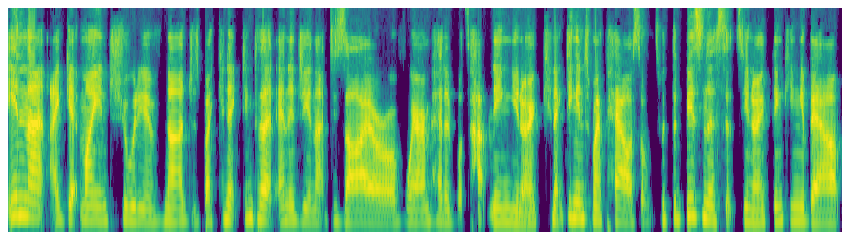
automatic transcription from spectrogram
in that, I get my intuitive nudges by connecting to that energy and that desire of where I'm headed, what's happening, you know, connecting into my power. So, it's with the business, it's, you know, thinking about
